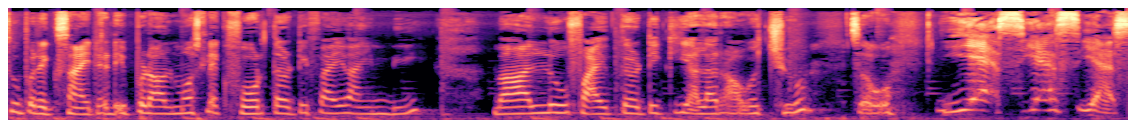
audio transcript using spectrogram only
super excited. ఇప్పుడు almost like four thirty five అయింది. వాళ్ళు ఫైవ్ థర్టీకి అలా రావచ్చు. So yes yes yes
